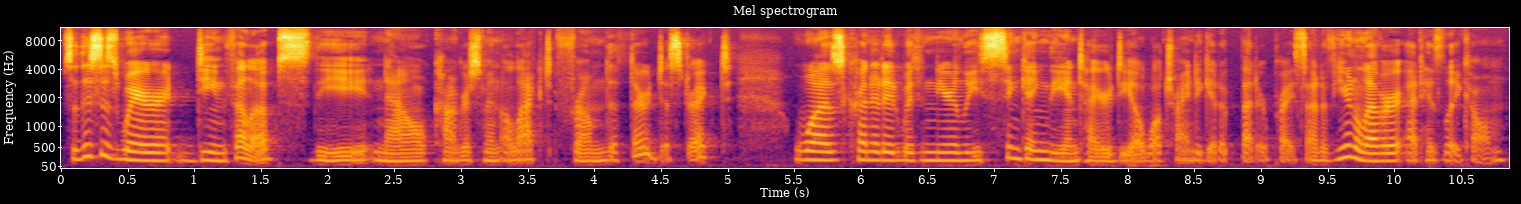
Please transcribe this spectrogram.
So this is where Dean Phillips, the now congressman elect from the 3rd district, was credited with nearly sinking the entire deal while trying to get a better price out of Unilever at his lake home.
